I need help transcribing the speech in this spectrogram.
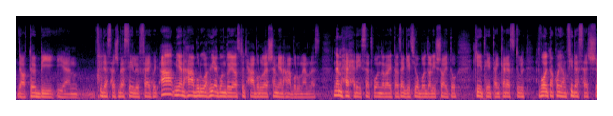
de a többi ilyen fideszes beszélő fej, hogy á, milyen háború, a hülye gondolja azt, hogy háború lesz, semmilyen háború nem lesz. Nem heherészet volna rajta az egész jobboldali sajtó két héten keresztül. Hát voltak olyan fideszes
